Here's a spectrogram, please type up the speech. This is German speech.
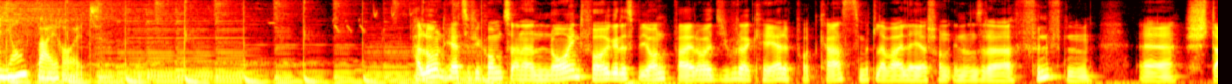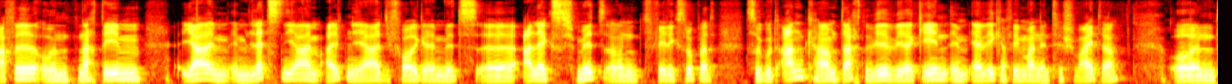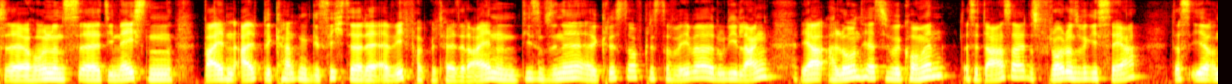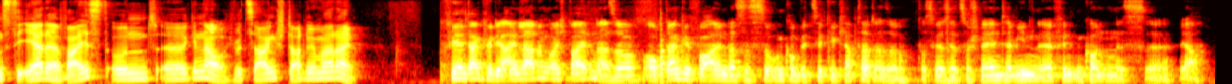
Beyond Bayreuth. Hallo und herzlich willkommen zu einer neuen Folge des Beyond Bayreuth Jura Karriere Podcasts. Mittlerweile ja schon in unserer fünften äh, Staffel. Und nachdem ja im, im letzten Jahr, im alten Jahr, die Folge mit äh, Alex Schmidt und Felix Ruppert so gut ankam, dachten wir, wir gehen im RW-Café mal einen Tisch weiter und äh, holen uns äh, die nächsten beiden altbekannten Gesichter der RW-Fakultät rein. Und in diesem Sinne, äh, Christoph, Christoph Weber, Rudi Lang, ja, hallo und herzlich willkommen, dass ihr da seid. Es freut uns wirklich sehr, dass ihr uns die Ehre erweist. Und äh, genau, ich würde sagen, starten wir mal rein. Vielen Dank für die Einladung, euch beiden. Also auch danke vor allem, dass es so unkompliziert geklappt hat. Also, dass wir es jetzt so schnell einen Termin äh, finden konnten, ist äh, ja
